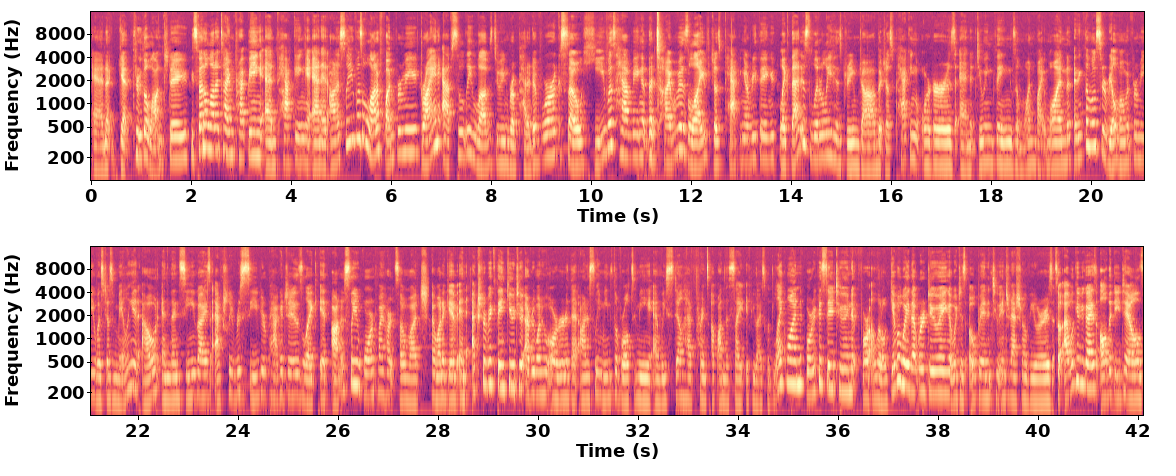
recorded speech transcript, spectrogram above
and get through the launch day. We spent a lot of time prepping and packing and it honestly was a lot of fun for me. Brian absolutely loves doing repetitive work. So he was having the time of his life just packing everything. Like that is literally his dream job, just packing orders and doing things one by one. I think the most surreal moment for me was just mailing it out and then seeing you guys actually receive your packages. Like it honestly warmed my heart so much. I want to give an extra big thank you to everyone who ordered. That honestly means the world to me and we still have prints up on the site if you guys would like one or you could stay tuned for a little giveaway that we're doing which is open to international viewers. So I will give you guys all the details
